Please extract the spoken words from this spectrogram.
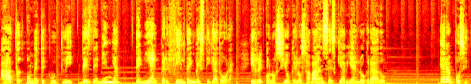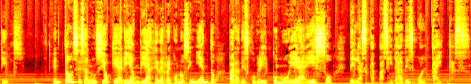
Atl Ometekutli desde niña tenía el perfil de investigadora y reconoció que los avances que habían logrado eran positivos. Entonces anunció que haría un viaje de reconocimiento para descubrir cómo era eso de las capacidades voltaicas.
